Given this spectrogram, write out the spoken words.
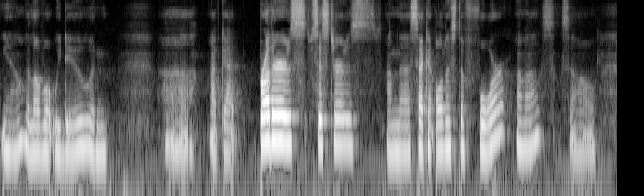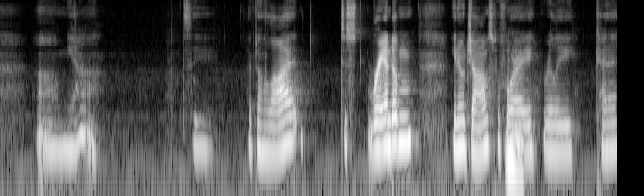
you know, I love what we do, and uh, I've got brothers, sisters. I'm the second oldest of four of us, so um, yeah. Let's see, I've done a lot, just random, you know, jobs before I really kind of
